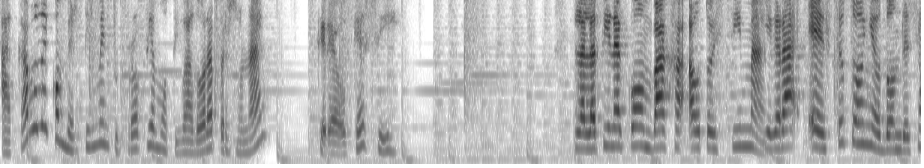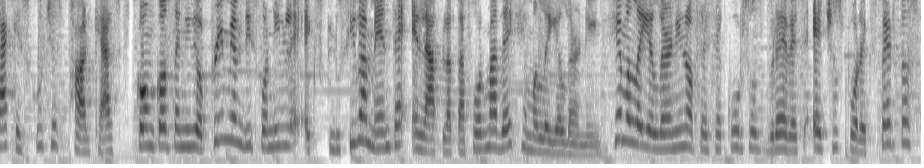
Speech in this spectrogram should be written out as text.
¿Acabo de convertirme en tu propia motivadora personal? Creo que sí. La Latina con baja autoestima llegará este otoño donde sea que escuches podcast con contenido premium disponible exclusivamente en la plataforma de Himalaya Learning. Himalaya Learning ofrece cursos breves hechos por expertos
